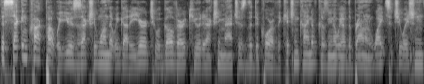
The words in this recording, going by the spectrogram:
The second crock pot we use is actually one that we got a year or two ago. Very cute. It actually matches the decor of the kitchen, kind of, because you know we have the brown and white situation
